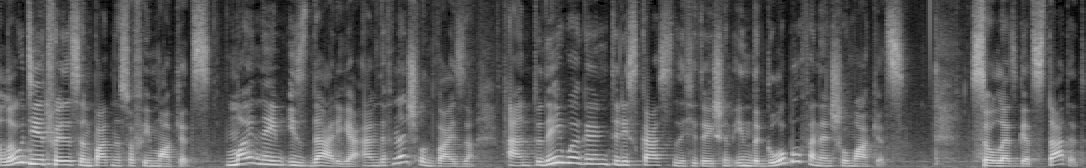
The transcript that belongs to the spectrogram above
Hello dear traders and partners of AMarkets. My name is Daria, I'm the financial advisor and today we're going to discuss the situation in the global financial markets. So let's get started.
